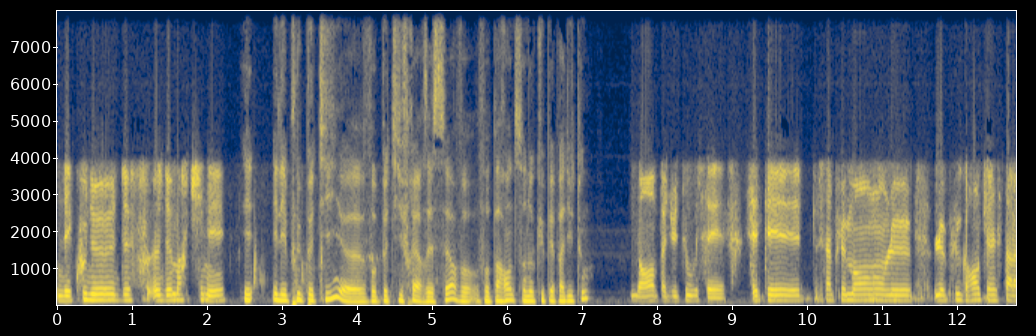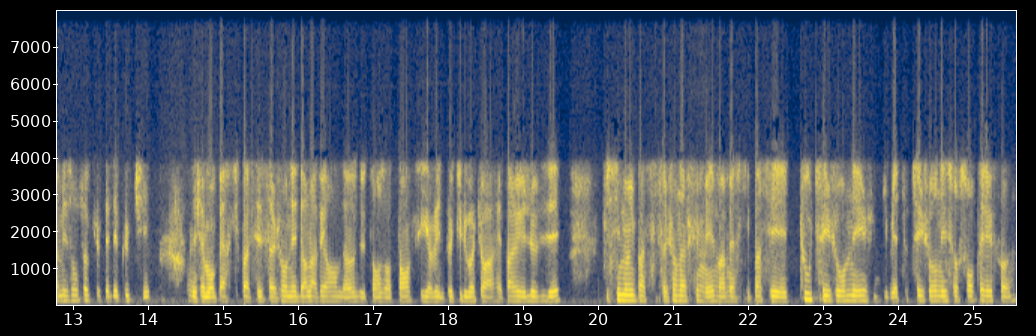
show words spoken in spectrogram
Des coups de, de, martinet. et, et les plus petits, euh, vos petits frères et sœurs, vos, vos parents ne s'en occupaient pas du tout? Non, pas du tout. C'était tout simplement le, le plus grand qui restait à la maison s'occupait des plus petits. J'ai mon père qui passait sa journée dans la véranda de temps en temps. S'il y avait une petite voiture à réparer, il le faisait. Puis sinon, il passait sa journée à fumer. Ma mère qui passait toutes ses journées, je dis bien toutes ses journées sur son téléphone,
